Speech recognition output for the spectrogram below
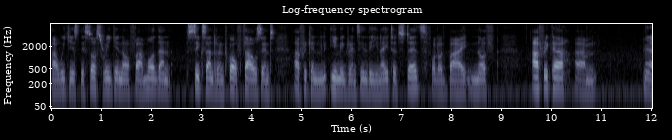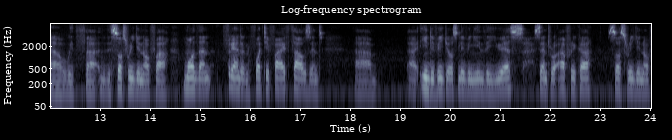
uh, which is the source region of uh, more than 612,000 African immigrants in the United States, followed by North Africa um, uh, with uh, the source region of uh, more than 345,000 um, uh, individuals living in the US, Central Africa, source region of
